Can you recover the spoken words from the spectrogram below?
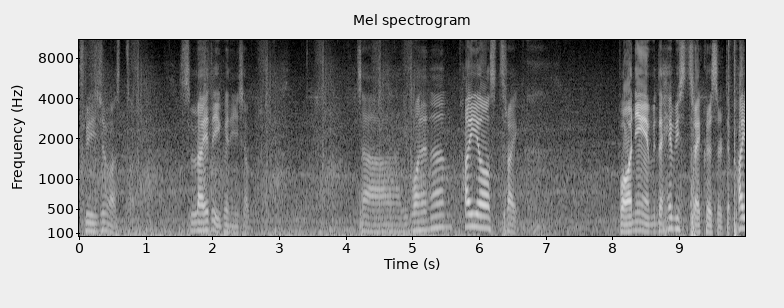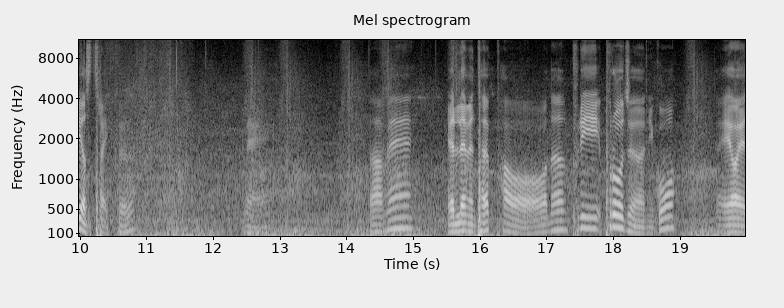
프리즈 마스터. 슬라이드 이그니션. 자, 이번에는 파이어 스트라이크. 버닝 엠드 헤비 스트라이크를 쓸 때 파이어 스트라이크. 네. 다음에 엘레멘탈 파워는 프리 프로즌이고 They are.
